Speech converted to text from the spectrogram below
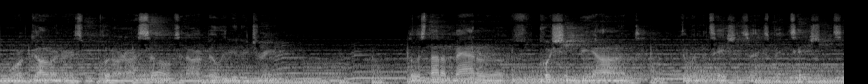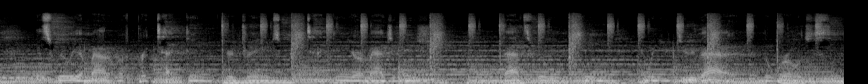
The more governors we put on ourselves and our ability to dream. So it's not a matter of pushing beyond the limitations or expectations. It's really a matter of protecting your dreams, protecting your imagination. That's really the key. And when you do that, then the world just seems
